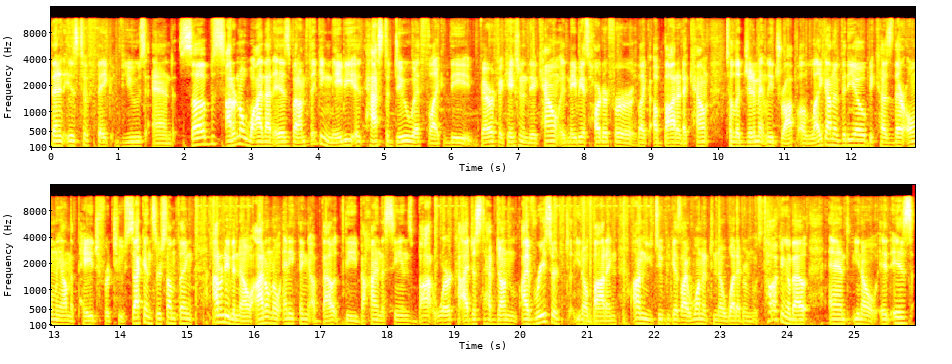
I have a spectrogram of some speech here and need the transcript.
than it is to fake views and subs. I don't know why that is but I'm thinking maybe it has to do with like the verification of the account. It, maybe it's harder for like a botted account to legitimately drop a like on a video because they're only on the page for two seconds or something. I don't even know. I don't know anything about the behind the scenes bot work. I just have done I've researched you know botting on YouTube because I wanted to know what everyone was talking about. And you know it is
